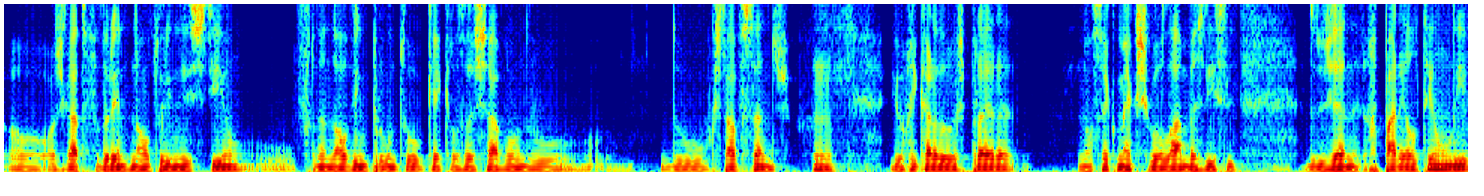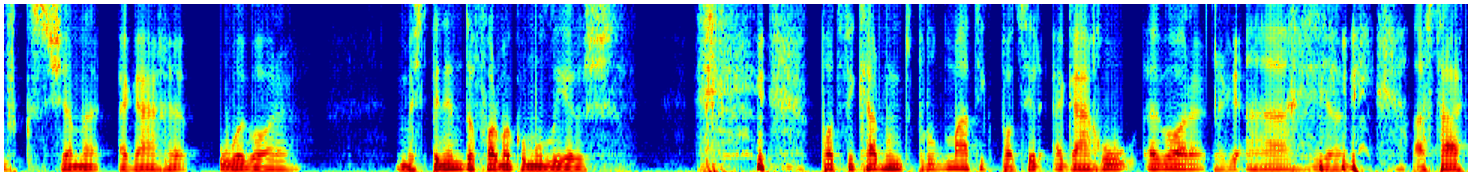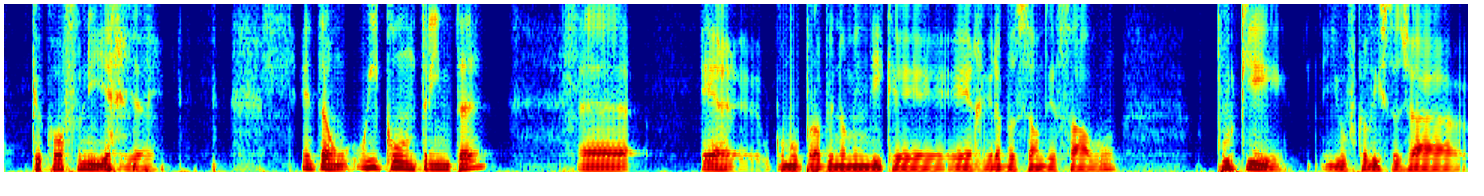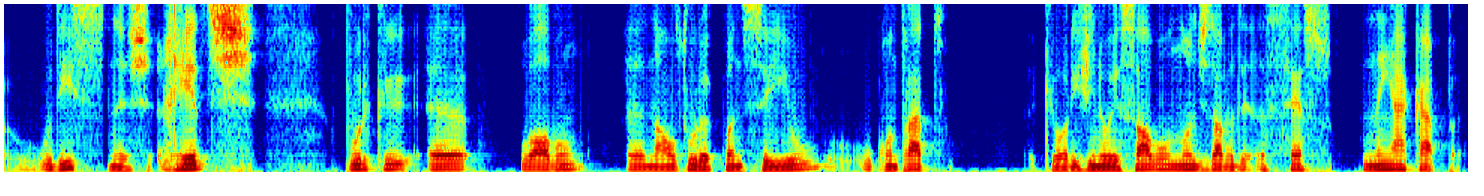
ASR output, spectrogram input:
ao, aos Gato Fedorento, na altura ainda existiam. O Fernando Alvim perguntou o que é que eles achavam do, do Gustavo Santos. Hum. E o Ricardo Aruz Pereira, não sei como é que chegou lá, mas disse-lhe: do género, repara, ele tem um livro que se chama Agarra o Agora. Mas dependendo da forma como o leres, pode ficar muito problemático. Pode ser Agarro Agora. Ah, yeah, Lá está, cacofonia. yeah. Então, o Icon 30 eh, é, como o próprio nome indica, é, é a regravação desse álbum. Porquê? E o vocalista já o disse nas redes, porque eh, o álbum, eh, na altura quando saiu, o contrato que originou esse álbum não lhes dava acesso nem à capa,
